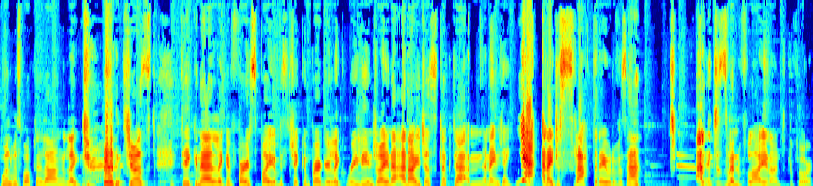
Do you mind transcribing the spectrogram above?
Will was walking along like just taking a like a first bite of his chicken burger, like really enjoying it. And I just looked at him and I was like, yeah, and I just slapped it out of his hand. and it just went flying onto the floor.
